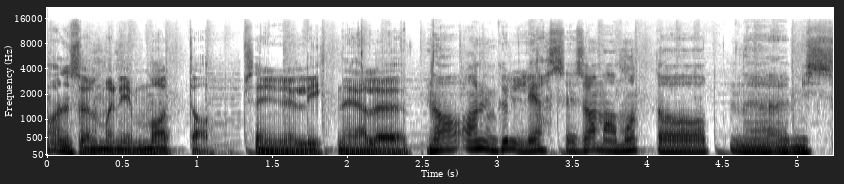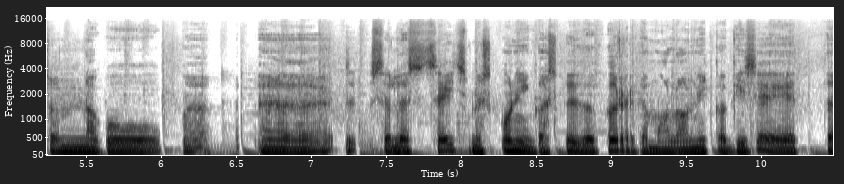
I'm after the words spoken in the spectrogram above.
On sul mõni moto, selline lihtne ja lööb? no on küll jah, seesama moto, mis on nagu äh, sellest seitsmest kuningast kõige kõrgemal on ikkagi see, et,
